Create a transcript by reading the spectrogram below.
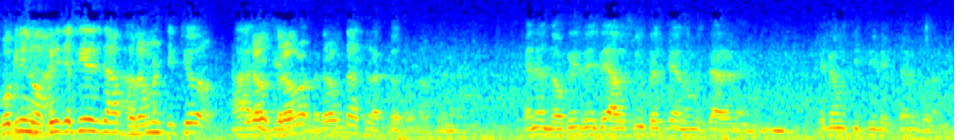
કોકની નોકરી જતી રહી આપ ભલામણ ચિઠ્ઠીઓ દ્રવતા લખતો હતો. એને નોકરી થઈ છે હવે શું થશે એનું વિચાર એટલે હું ચિઠ્ઠી લખતા ભલામણ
